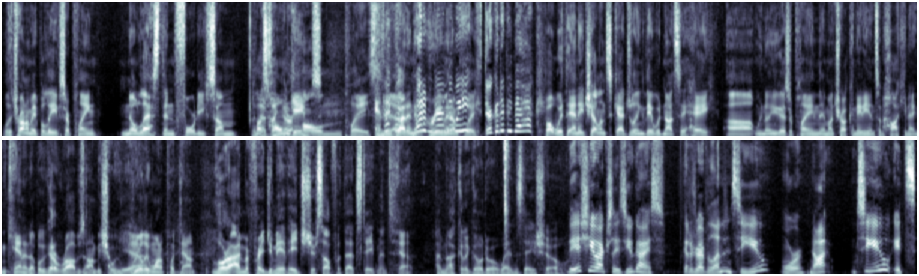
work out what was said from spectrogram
Well, the Toronto Maple Leafs are playing no less than forty some And plus that's like home their games, home place. and they've Yeah. got an Put agreement the in week. place. They're going to be back. But with NHL and scheduling, they would not say, "Hey, uh, we know you guys are playing the Montreal Canadiens on Hockey Night in Canada, but we've got a Rob Zombie show we Yeah. really want to put down." Laura, I'm afraid you may have aged yourself with that statement. Yeah. I'm not going to go to a Wednesday show. The issue actually is you guys got to drive to London and see you or not see you. It's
